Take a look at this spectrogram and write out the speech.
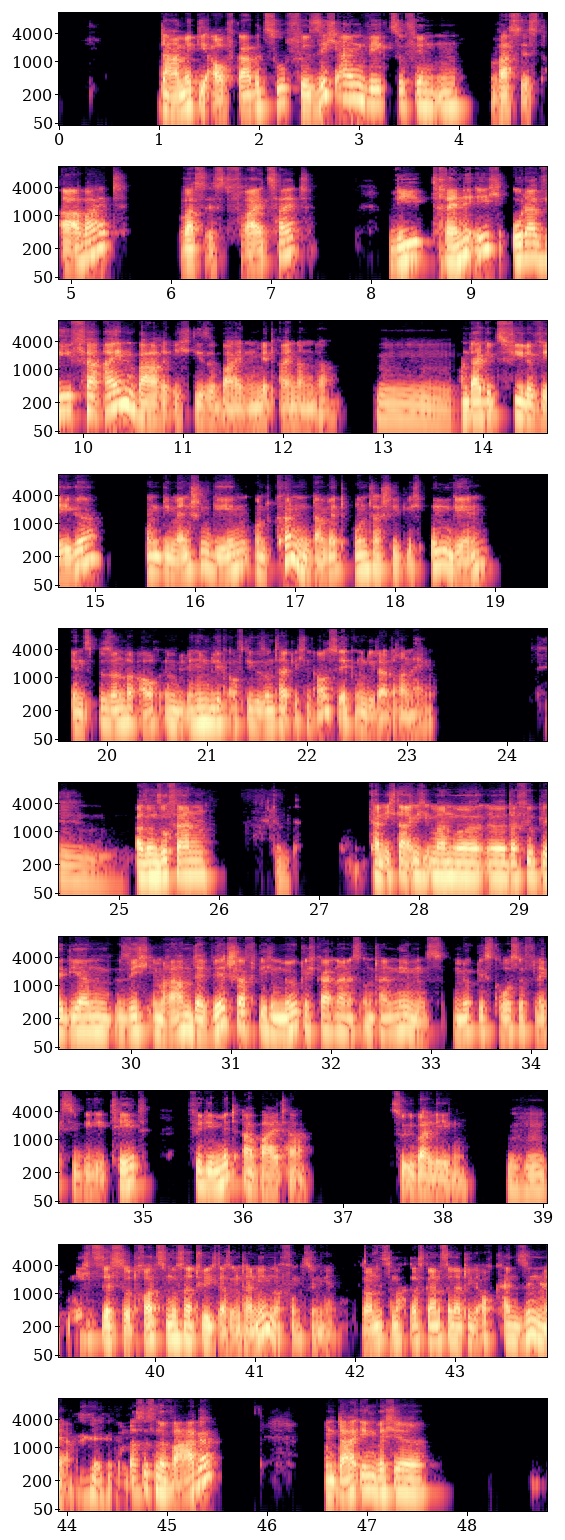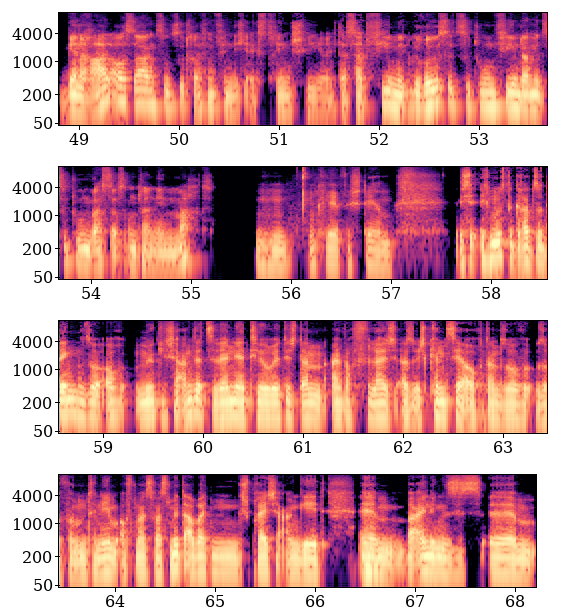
damit die Aufgabe zu, für sich einen Weg zu finden, was ist Arbeit, was ist Freizeit, wie trenne ich oder wie vereinbare ich diese beiden miteinander. Mhm. Und da gibt es viele Wege und die Menschen gehen und können damit unterschiedlich umgehen, insbesondere auch im Hinblick auf die gesundheitlichen Auswirkungen, die da dranhängen. Mhm. Also insofern Stimmt. kann ich da eigentlich immer nur äh, dafür plädieren, sich im Rahmen der wirtschaftlichen Möglichkeiten eines Unternehmens möglichst große Flexibilität für die Mitarbeiter zu überlegen. Mhm. Nichtsdestotrotz muss natürlich das Unternehmen noch funktionieren. Sonst macht das Ganze natürlich auch keinen Sinn mehr. Und das ist eine Waage. Und da irgendwelche Generalaussagen zuzutreffen, finde ich extrem schwierig. Das hat viel mit Größe zu tun, viel damit zu tun, was das Unternehmen macht. Mhm. Okay, verstehe. Ich, ich musste gerade so denken, so auch mögliche Ansätze wären ja theoretisch dann einfach vielleicht, also ich kenne es ja auch dann so, so von Unternehmen oftmals, was Mitarbeitengespräche angeht. Ähm, bei einigen ist es ähm,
